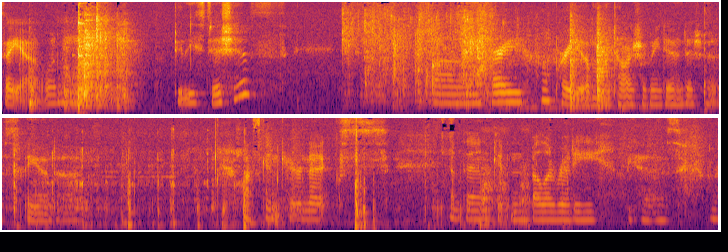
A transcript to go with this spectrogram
So yeah, let me do these dishes. Um, probably, I'll probably do a montage of me doing dishes and uh, skincare next. And then getting Bella ready because I know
